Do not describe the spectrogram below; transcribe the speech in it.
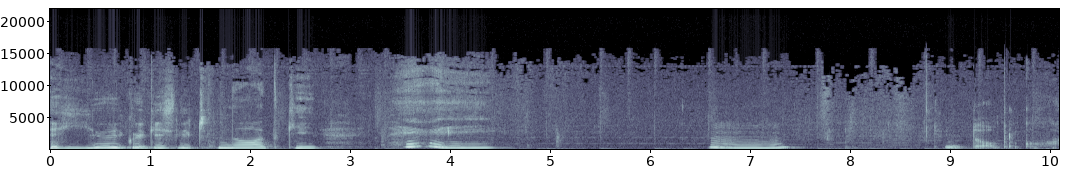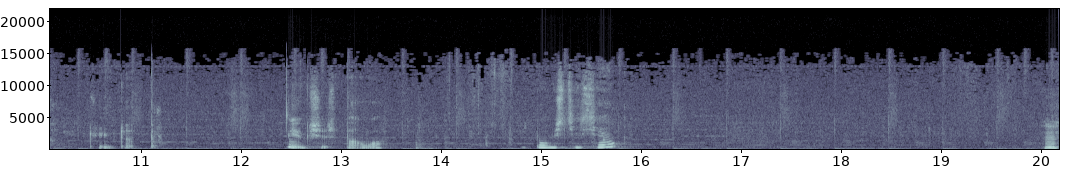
Jejku, jakie ślicznotki. Hej. Hmm. Dzień dobry, kochani. Dzień dobry. Jak się spało? Spałyście się? Hmm.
